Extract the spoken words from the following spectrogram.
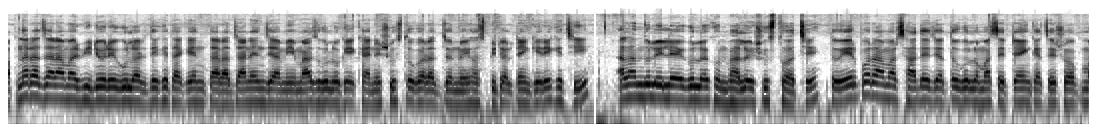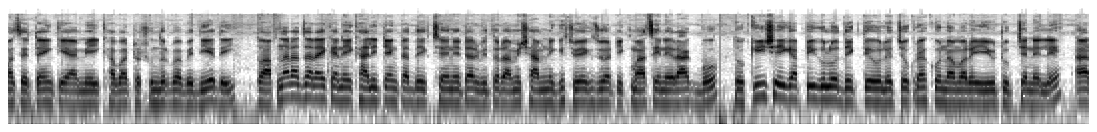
আপনারা যারা আমার ভিডিও রেগুলার দেখে থাকেন, তারা জানেন যে আমি মাছগুলোকে এখানে সুস্থ করার জন্য এই হসপিটাল ট্যাঙ্কে রেখেছি। আলহামদুলিল্লাহ এগুলো এখন ভালোই সুস্থ আছে। তো এরপর আমার ছাদে যতগুলো মাছের ট্যাঙ্ক আছে, সব মাছের ট্যাঙ্কে আমি এই খাবারটা সুন্দরভাবে দিয়ে দেই। তো আপনারা যারা এখানে এই খালি ট্যাঙ্কটা দেখছেন, এটার ভিতর আমি সামনে কিছু এক্সোটিক মাছ এনে রাখব। তো কি সেই গাপিগুলো দেখতে হলে চোখ রাখুন আমার এই ইউটিউব চ্যানেলে আর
